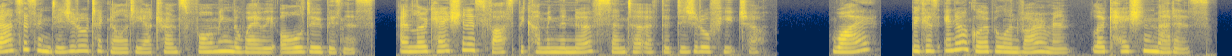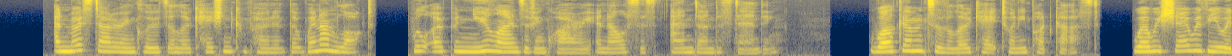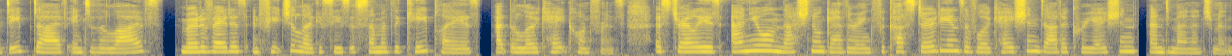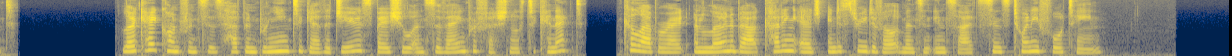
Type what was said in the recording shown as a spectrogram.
Advances in digital technology are transforming the way we all do business, and location is fast becoming the nerve center of the digital future. Why? Because in our global environment, location matters. And most data includes a location component that, when unlocked, will open new lines of inquiry, analysis, and understanding. Welcome to the Locate 20 podcast, where we share with you a deep dive into the lives, motivators, and future legacies of some of the key players at the Locate Conference, Australia's annual national gathering for custodians of location data creation and management. Locate conferences have been bringing together geospatial and surveying professionals to connect, collaborate, and learn about cutting edge industry developments and insights since 2014.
